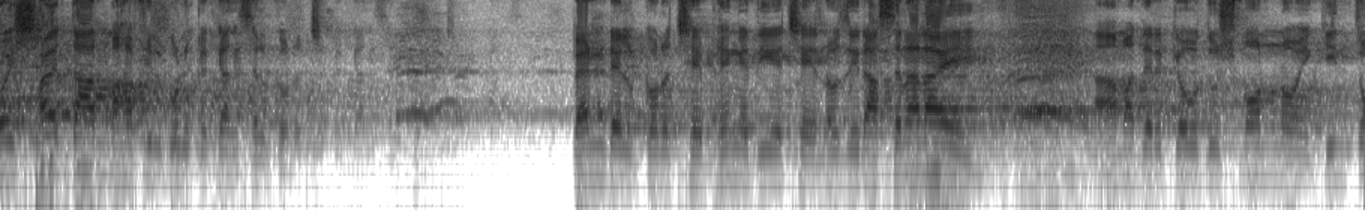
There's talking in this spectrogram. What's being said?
ওই শয়তান মাহফিলগুলোকে ক্যান্সেল করেছে। প্যান্ডেল করেছে, ভেঙে দিয়েছে, নজির আছে না নাই? আমাদের কেউ দুশ্মন নয়, কিন্তু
